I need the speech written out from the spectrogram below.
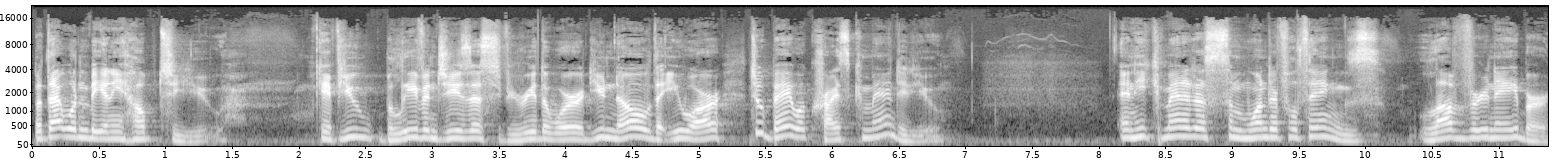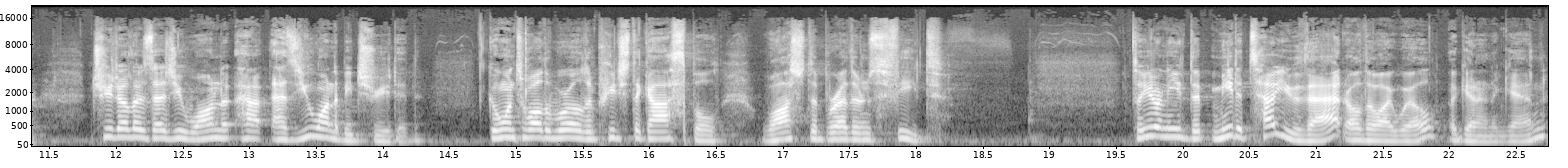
But that wouldn't be any help to you. Okay, if you believe in Jesus, if you read the word, you know that you are to obey what Christ commanded you. And he commanded us some wonderful things. Love your neighbor. Treat others as you want as you want to be treated. Go into all the world and preach the gospel. Wash the brethren's feet. So you don't need me to tell you that, although I will again and again.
